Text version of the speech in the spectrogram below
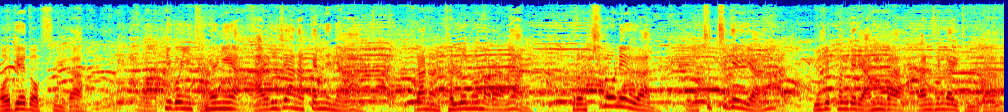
어디에도 없습니다. 어, 피고인이 당연히 알지 않았겠느냐라는 결론으로 말하면 그런 추론에 의한 추측에 의한 유죄 판결이 아닌가라는 생각이 듭니다.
